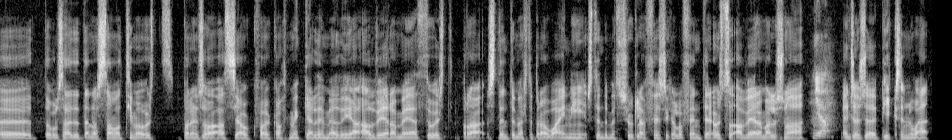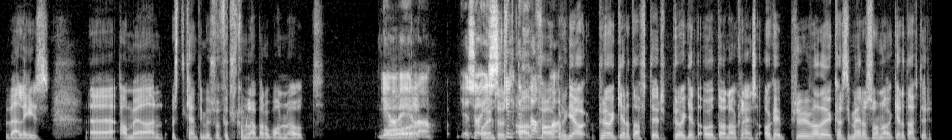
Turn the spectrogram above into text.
uh, double-sided en á sama tíma veist, bara eins og að sjá hvað gott mig gerði með því að vera með, þú veist, bara stundum ertu bara whiny, stundum ertu sjúklega physical og veist, að vera með alveg svona Já. eins og þessu peaks and valleys uh, á meðan, veist, Candy Muse var fullkomlega bara one note. Já, eiginlega. Svona, og eins og að fá bara, já, pröfa að gera þetta aftur pröfa að gera þetta, og þetta var nákvæmlega eins. Ok, pröfaðu kannski meira svona og gera þetta aftur.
